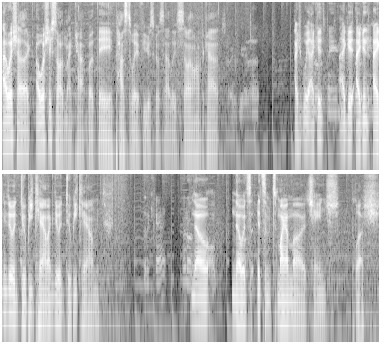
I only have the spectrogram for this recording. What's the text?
I wish I like. I wish I still had my cat, but they passed away a few years ago, sadly. So I don't have a cat. Sorry to hear that. I wait. I could. I could. I can. I can do a doopy cam. I can do a doopy cam. Is that a cat? No, no. it's No. No, it's it's it's my um uh, change plush.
